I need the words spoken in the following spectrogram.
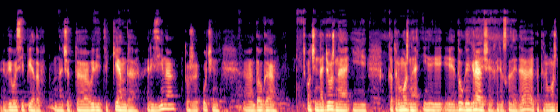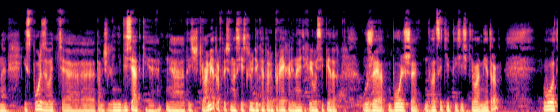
велосипедов. Значит, э, вы видите Кенда резина, тоже очень э, долго, очень надежная и которую можно и, и долгоиграющая, хотел сказать, да, которую можно использовать там чуть ли не десятки тысяч километров. То есть у нас есть люди, которые проехали на этих велосипедах уже больше 20 тысяч километров. Вот,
